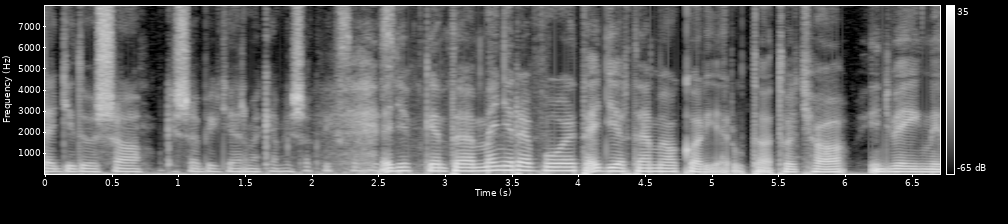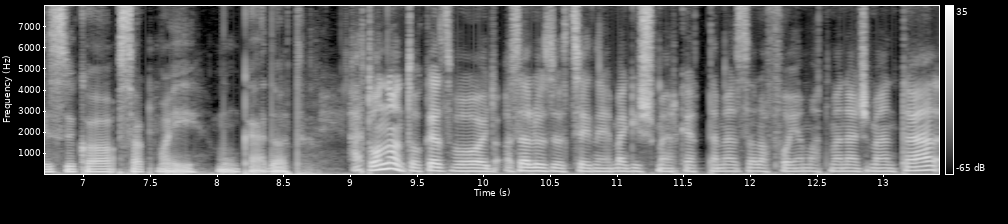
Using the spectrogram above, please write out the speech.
egy idős a kisebbik gyermekem is a Quick Egyébként eh, mennyire volt egyértelmű a karrierutat, hogyha így végignézzük a szakmai munkádat? Hát onnantól kezdve, hogy az előző cégnél megismerkedtem ezzel a folyamatmenedzsmenttel,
